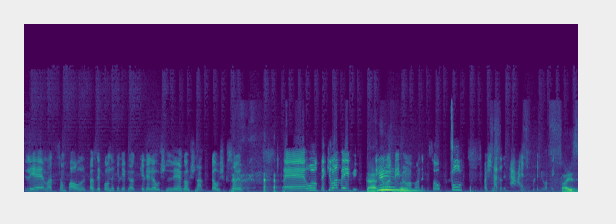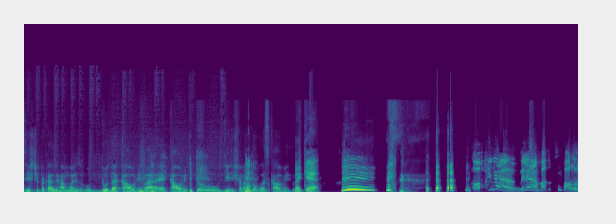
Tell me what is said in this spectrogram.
Ele é lá de São Paulo. Ele Faz de conta que ele é, que ele é gaúcho. Ele nem é gaúcho nada. Gaúcho que sou eu. É o Tequila Baby. Tá, Tequila. Baby é uma banda que sou putz, apaixonada dele. Ah, por Baby. Só existe por causa de Ramones. O Duda Calvin lá é Calvin porque o Didi chama Douglas Calvin. Como é que é? Ô, William, William, volta pro São Paulo.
